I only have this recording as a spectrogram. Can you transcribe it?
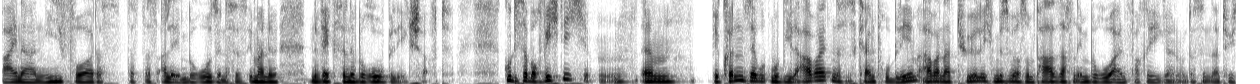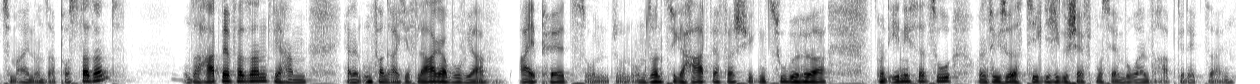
beinahe nie vor, dass, dass, dass alle im Büro sind. Es ist immer eine, eine wechselnde Bürobelegschaft. Gut, ist aber auch wichtig, ähm, wir können sehr gut mobil arbeiten, das ist kein Problem, aber natürlich müssen wir auch so ein paar Sachen im Büro einfach regeln. Und das sind natürlich zum einen unser Postversand, unser Hardwareversand. Wir haben ja ein umfangreiches Lager, wo wir iPads und, und, und, sonstige Hardware verschicken, Zubehör und ähnliches dazu. Und natürlich so das tägliche Geschäft muss ja im Büro einfach abgedeckt sein.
